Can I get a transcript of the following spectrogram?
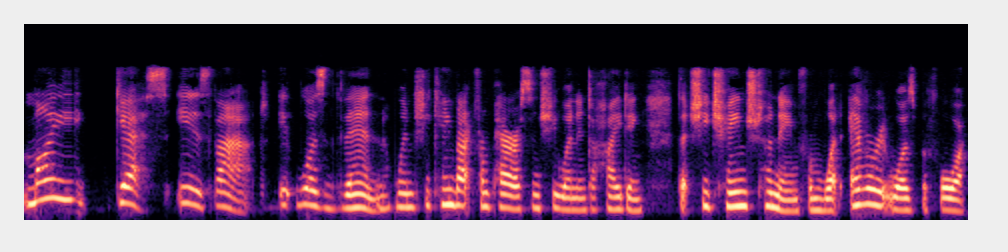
my guess is that it was then, when she came back from Paris and she went into hiding, that she changed her name from whatever it was before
